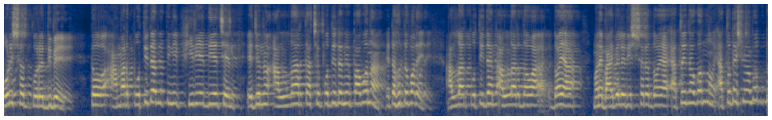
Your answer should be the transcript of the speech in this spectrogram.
পরিশোধ করে দিবে। তো আমার প্রতিদান তিনি ফিরিয়ে দিয়েছেন, এজন্য আল্লাহর কাছে প্রতিদান পাবো না, এটা হতে পারে। আল্লাহর প্রতিদান, আল্লাহর দেওয়া, দয়া মানে বাইবেলের ঈশ্বরের দয়া এতই নগণ্য, এতটাই সীমাবদ্ধ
